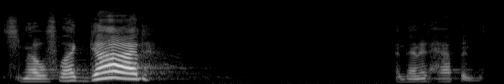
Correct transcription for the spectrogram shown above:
Smells like God. And then it happens.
